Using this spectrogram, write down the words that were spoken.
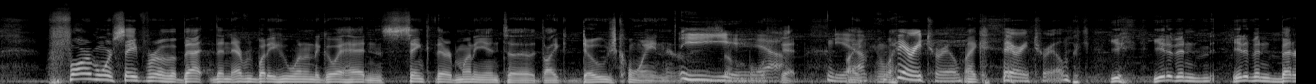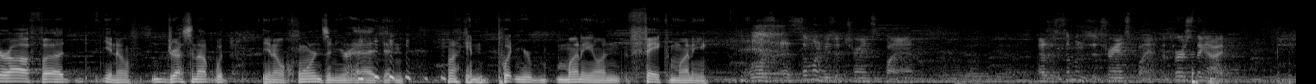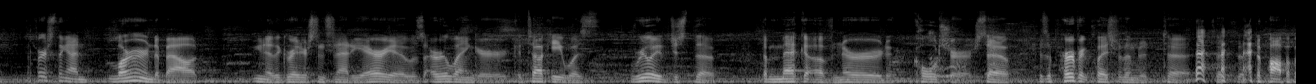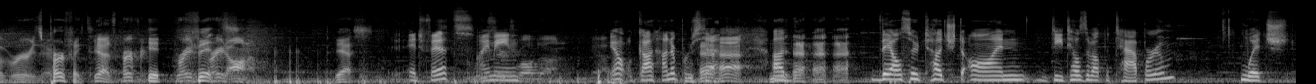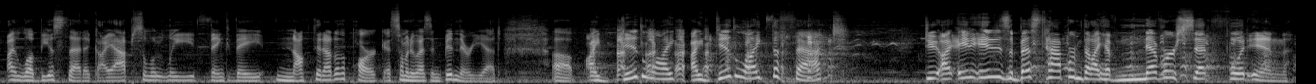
Far more safer of a bet than everybody who wanted to go ahead and sink their money into like Dogecoin or some bullshit. Yeah. Like- like- Very true. like- very true. you, you'd have been you'd have been better off, uh, you know, dressing up with you know horns in your head and fucking putting your money on fake money. Well, as, as someone who's a transplant, as a, someone who's a transplant, the first thing I, the first thing I learned about, you know, the greater Cincinnati area was Erlanger, Kentucky was really just the, the mecca of nerd culture. So it's a perfect place for them to to, to, to, to pop up a brewery there. perfect. Yeah, it's perfect. It great, fits. great on them. Yes. It fits. I mean, well done. yeah, God, hundred percent. Uh, They also touched on details about the tap room, which I love the aesthetic. I absolutely think they knocked it out of the park. As someone who hasn't been there yet, uh, I did like. I did like the fact. Dude, I, it, it is the best tap room that I have never set foot in.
